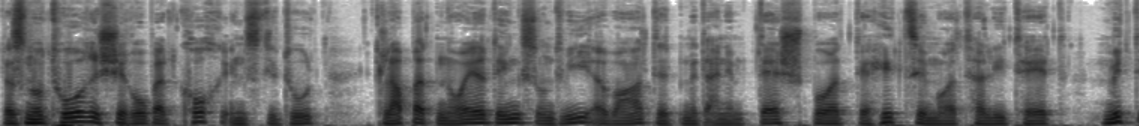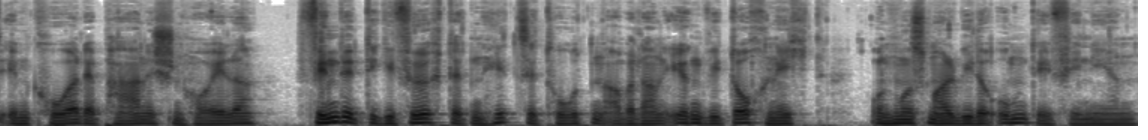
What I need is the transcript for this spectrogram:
Das notorische Robert Koch Institut klappert neuerdings und wie erwartet mit einem Dashboard der Hitzemortalität mit im Chor der panischen Heuler, findet die gefürchteten Hitzetoten aber dann irgendwie doch nicht und muss mal wieder umdefinieren,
